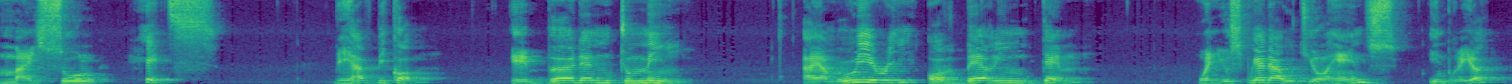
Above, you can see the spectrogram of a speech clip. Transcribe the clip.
my soul hates. They have become a burden to me. I am weary of bearing them. When you spread out your hands in prayer,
